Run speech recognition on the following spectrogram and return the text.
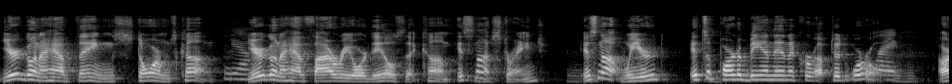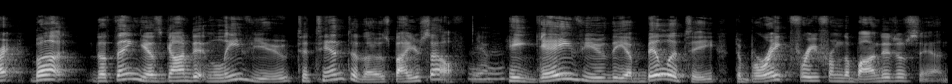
you're going to have things, storms come. Yeah. You're going to have fiery ordeals that come. It's not strange. It's not weird. It's a part of being in a corrupted world. Right. Mm-hmm. All right. But the thing is, God didn't leave you to tend to those by yourself. Yeah. Mm-hmm. He gave you the ability to break free from the bondage of sin,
